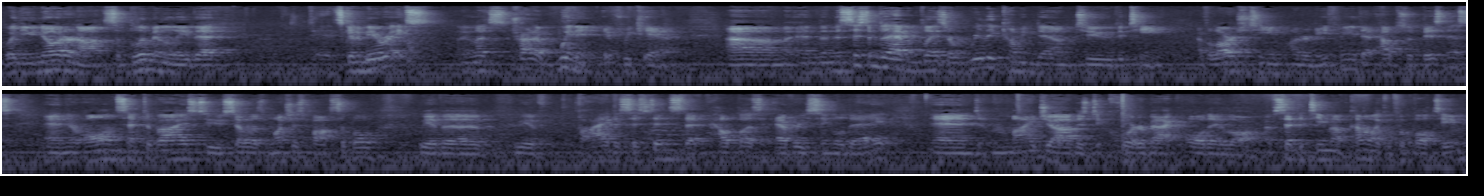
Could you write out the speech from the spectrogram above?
whether you know it or not, subliminally that it's going to be a race, and let's try to win it if we can. Um, and then the systems I have in place are really coming down to the team. I have a large team underneath me that helps with business, and they're all incentivized to sell as much as possible. We have a we have five assistants that help us every single day, and my job is to quarterback all day long. I've set the team up kind of like a football team.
